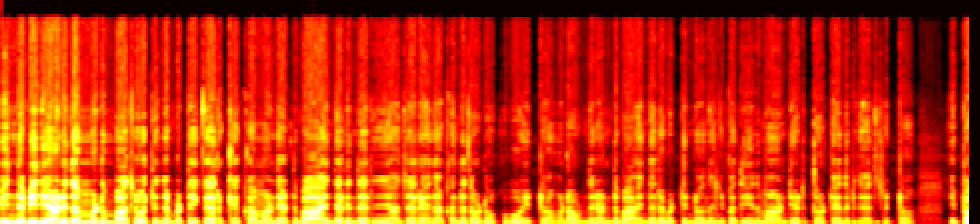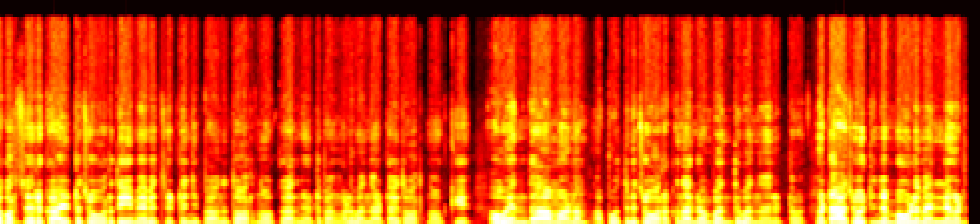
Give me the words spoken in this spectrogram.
പിന്നെ ബിരിയാണി ദമ്മിടുമ്പോൾ ആ ചോറ്റും ചെമ്പട്ടിക്ക് ഇറക്കി വെക്കാൻ വേണ്ടിയിട്ട് ബായിന്റെ ഇലയും തെരഞ്ഞ് ഞാൻ ചെറിയനാക്കന്റെ തൊടുക്ക് പോയിട്ടോ. അങ്ങോട്ട് അവിടുന്ന് രണ്ട് ബായിന്റെ ഇല പെട്ടിണ്ടോ എന്ന് ഇനിയിപ്പോൾ തീന്ന് മാണ്ടി എടുത്തോട്ടെ എന്ന് വിചാരിച്ചിട്ടോ. ഇപ്പോൾ കുറച്ച് നേരമൊക്കെ ആയിട്ട്. ചോറ് തീമേ വെച്ചിട്ട് ഇനിയിപ്പോൾ ഒന്ന് തുറന്നു നോക്കുക അറിഞ്ഞിട്ട് പെങ്ങൾ വന്നാട്ടായി തുറന്നു നോക്കി. ഓ എന്താ മണം. അപ്പോത്തിന് ചോറൊക്കെ നല്ലോണം ബന്ധ് വന്നതിന് കേട്ടോ എന്നിട്ട് ആ ചോറ്റും ചമ്പ ഓൾ മെല്ലെ അങ്ങോട്ട്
